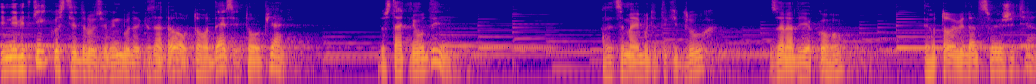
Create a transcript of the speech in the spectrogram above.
І не від кількості друзів він буде казати, о, того 10, того 5. Достатньо один. Але це має бути такий друг, заради якого ти готовий віддати своє життя.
